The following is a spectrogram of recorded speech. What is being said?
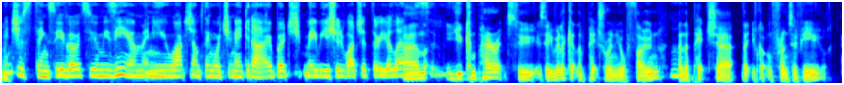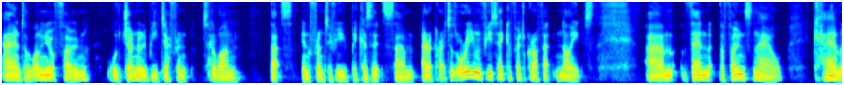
Interesting. So you go to a museum and you watch something with your naked eye, but maybe you should watch it through your lens. Um, you compare it to, so you look at the picture on your phone and the picture that you've got in front of you, and the one on your phone will generally be different to the one that's in front of you because it's um, error corrected. Or even if you take a photograph at night, um, then the phones now can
